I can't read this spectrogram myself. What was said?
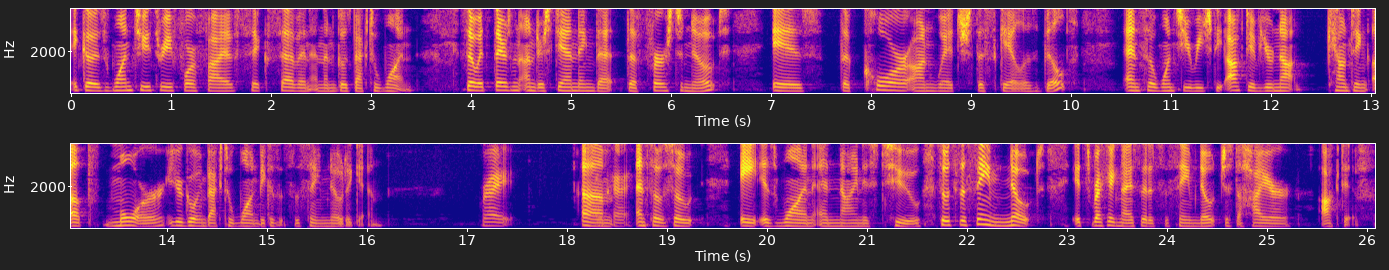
it goes one, two, three, four, five, six, seven, and then goes back to one. So it's there's an understanding that the first note is the core on which the scale is built. And so once you reach the octave, you're not counting up more, you're going back to one because it's the same note again. Right. Um, Okay. And so, so eight is one and nine is two. So it's the same note. It's recognized that it's the same note, just a higher octave.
